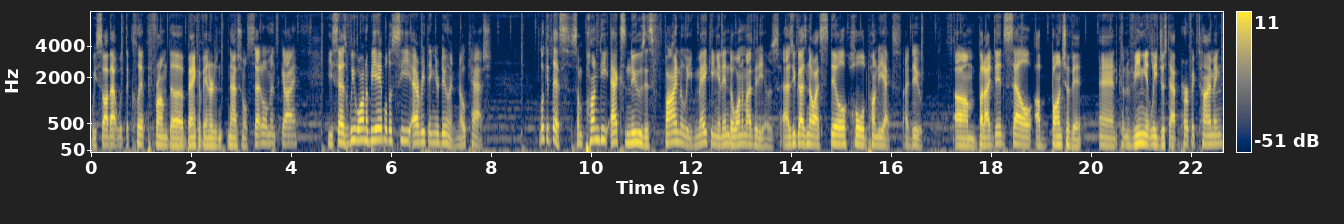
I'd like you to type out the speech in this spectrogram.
We saw that with the clip from the Bank of International Settlements guy. He says, We want to be able to see everything you're doing, no cash. Look at this. Some Pundi X news is finally making it into one of my videos. As you guys know, I still hold Pundi X. I do. Um, but I did sell a bunch of it and conveniently just at perfect timing.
